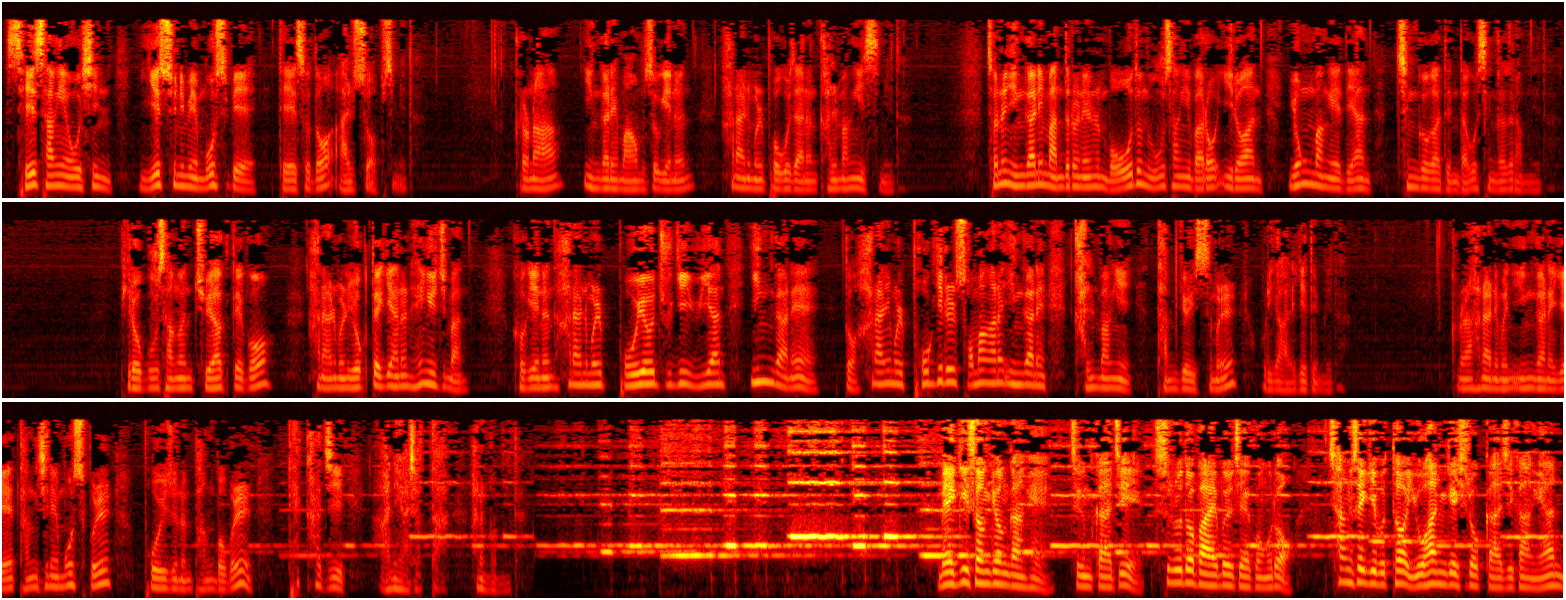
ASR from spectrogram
세상에 오신 예수님의 모습에 대해서도 알 수 없습니다. 그러나 인간의 마음 속에는 하나님을 보고자 하는 갈망이 있습니다. 저는 인간이 만들어내는 모든 우상이 바로 이러한 욕망에 대한 증거가 된다고 생각을 합니다. 비록 우상은 죄악되고 하나님을 욕되게 하는 행위지만 거기에는 하나님을 보여주기 위한 인간의 또 하나님을 보기를 소망하는 인간의 갈망이 담겨 있음을 우리가 알게 됩니다. 그러나 하나님은 인간에게 당신의 모습을 보여주는 방법을 택하지 아니하셨다 하는 겁니다. 맥기 성경 강해 지금까지 Thru the Bible 제공으로 창세기부터 요한계시록까지 강해한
